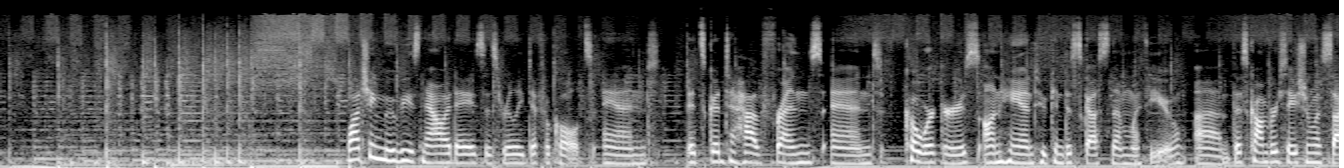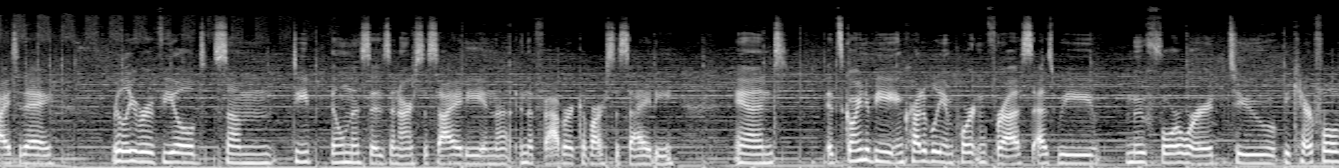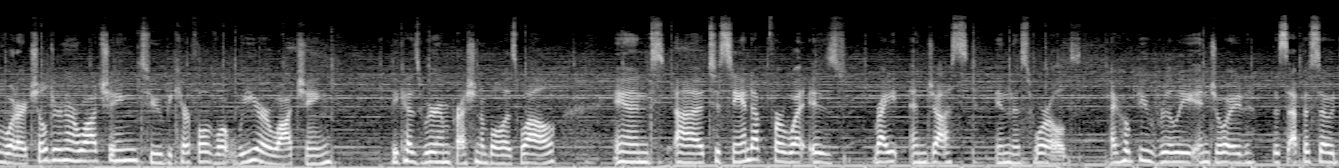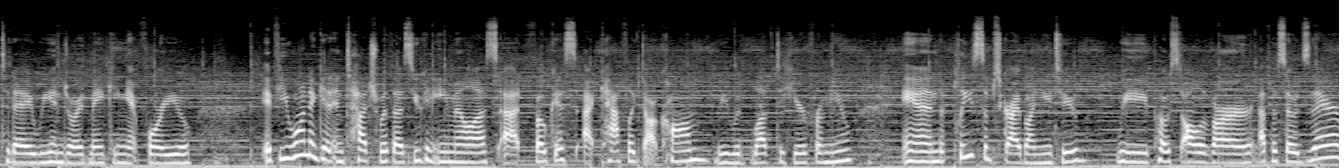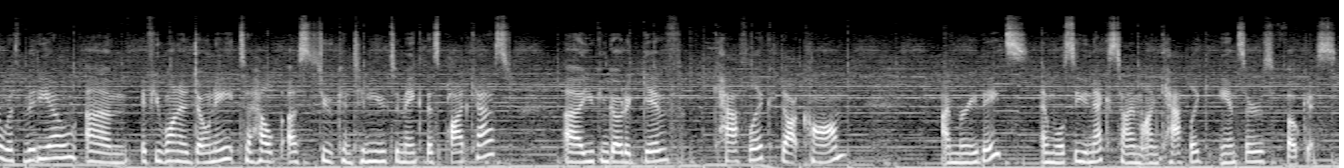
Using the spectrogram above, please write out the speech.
Watching movies nowadays is really difficult, and it's good to have friends and coworkers on hand who can discuss them with you. Um, this conversation with Cy today really revealed some deep illnesses in our society, in the in the fabric of our society, and it's going to be incredibly important for us as we move forward to be careful of what our children are watching, to be careful of what we are watching, because we're impressionable as well, and uh, to stand up for what is right and just in this world. I hope you really enjoyed this episode today. We enjoyed making it for you. If you want to get in touch with us, you can email us at focus at catholic.com. We would love to hear from you. And please subscribe on YouTube. We post all of our episodes there with video. Um, if you want to donate to help us to continue to make this podcast, uh, you can go to givecatholic.com I'm Marie Bates, and we'll see you next time on Catholic Answers Focus.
